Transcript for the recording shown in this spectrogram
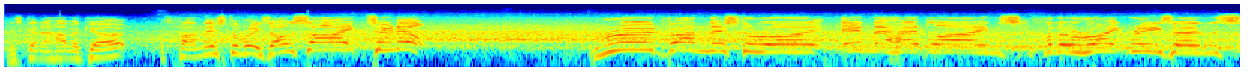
He's going to have a go. It's Van Nistelrooy's onside, 2-0. Ruud van Nistelrooy in the headlines for the right reasons,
